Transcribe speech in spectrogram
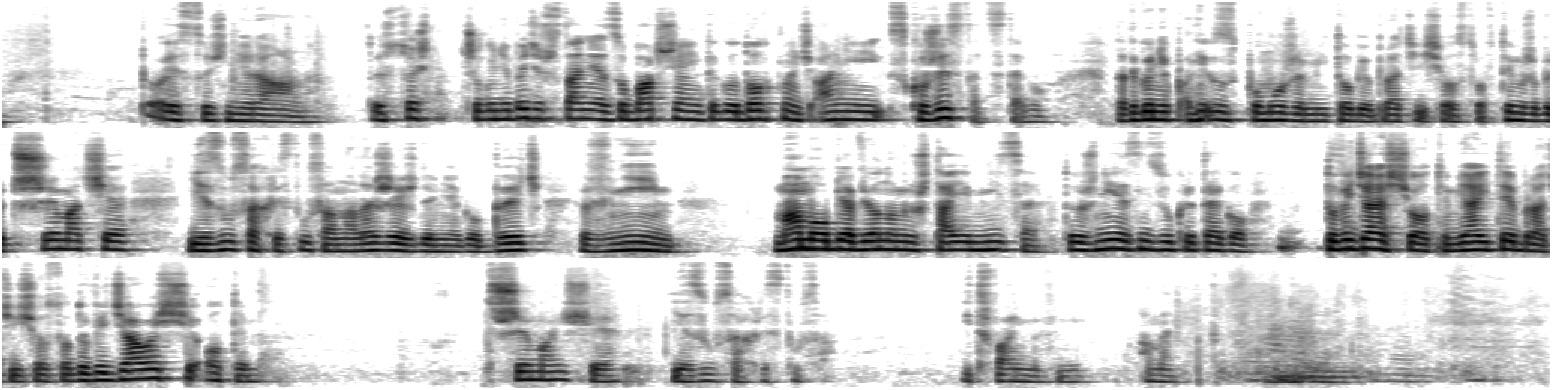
to jest coś nierealne. To jest coś, czego nie będziesz w stanie zobaczyć, ani tego dotknąć, ani skorzystać z tego. Dlatego niech Pan Jezus pomoże mi, Tobie, braci i siostro, w tym, żeby trzymać się Jezusa Chrystusa, należeć do Niego, być w Nim. Mamy objawioną już tajemnicę. To już nie jest nic ukrytego. Dowiedziałeś się o tym, ja i Ty, braci i siostro, dowiedziałeś się o tym. Trzymaj się Jezusa Chrystusa i trwajmy w Nim. Amen.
